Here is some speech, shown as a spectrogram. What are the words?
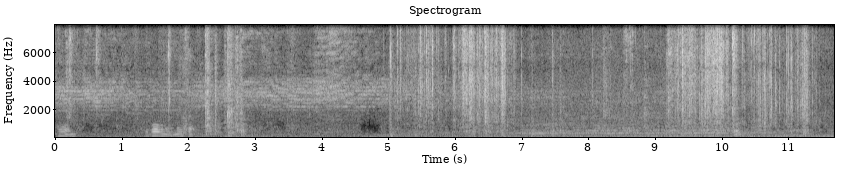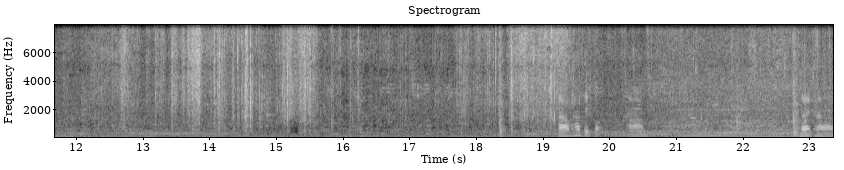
ครับผมที่พวกหนูไม่ใส่ ครับห้าสิบครับครับ ได้ครับ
